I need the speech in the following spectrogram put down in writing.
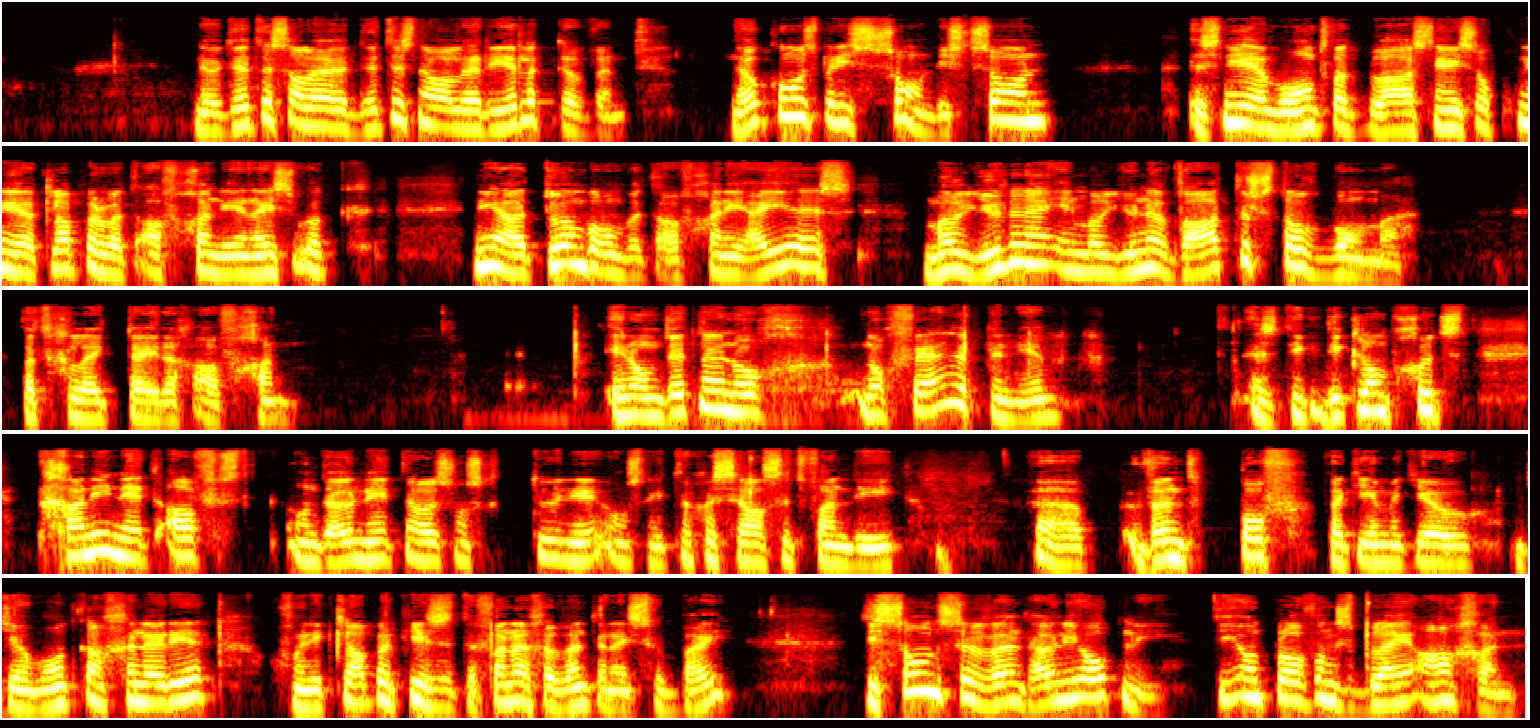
Nou dit is al 'n dit is nou al 'n redelike wind. Nou kom ons by die son. Die son is nie 'n mond wat blaas nie, hy's ook nie 'n klapper wat afgaan nie en hy's ook nie 'n atoombom wat afgaan nie. Hy is miljoene en miljoene waterstofbomme wat gelyktydig afgaan. En om dit nou nog nog verder te neem is die die klomp goed gaan nie net af onthou net nou as ons toe nie, ons net gesels het van die uh windpof wat jy met jou met jou mond kan genereer of met die klappertjie is dit 'n vinnige wind en hy's verby. Die son se wind hou nie op nie. Die ontploffings bly aangaan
